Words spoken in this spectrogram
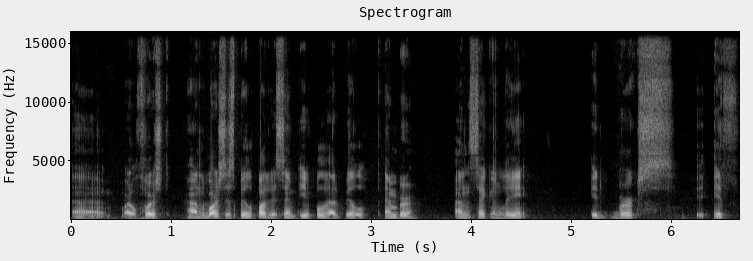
uh, well, first, handlebars is built by the same people that built Ember, and secondly, it works, it, it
